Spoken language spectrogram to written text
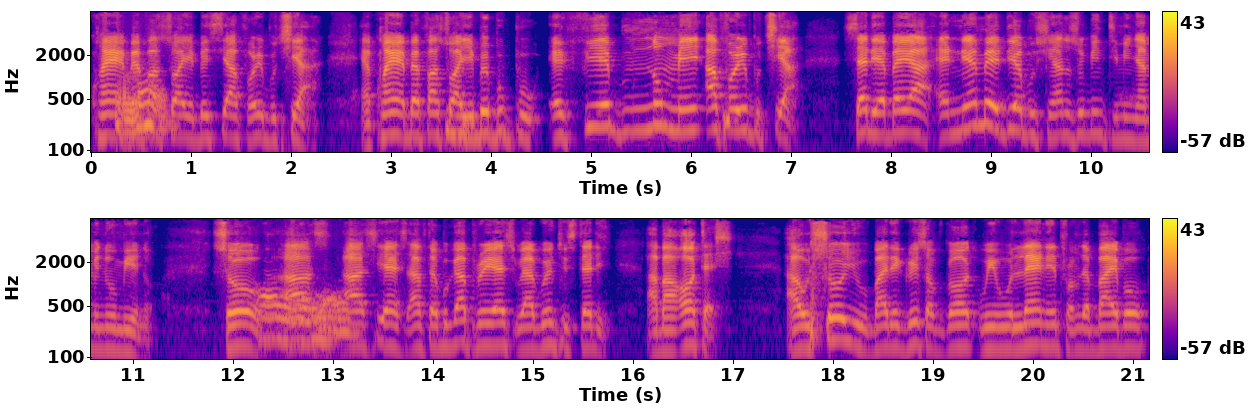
Kwan a yɛbɛfa so a yɛbɛsi afɔrebukyia. Ɛkwan a yɛbɛfa so a yɛbɛbubu efie nnome afɔrebukyia. Sɛdeɛ ɛbɛyɛ a nneɛma edi abusua no so bi ntumi nyame no mmienu. So as as yes, after Buga prayers, we are going to study about altars. I will show you by the grace of God, we will learn it from the Bible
